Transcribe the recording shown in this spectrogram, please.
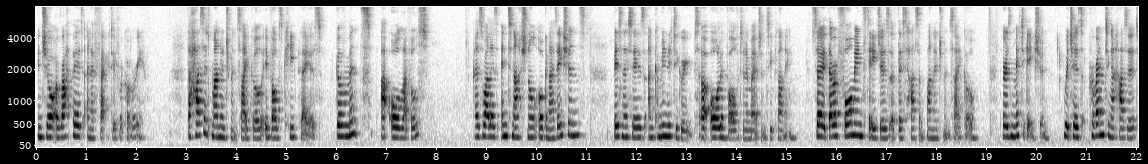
ensure a rapid and effective recovery. The hazard management cycle involves key players, governments at all levels, as well as international organisations, businesses and community groups are all involved in emergency planning. So there are four main stages of this hazard management cycle. There is mitigation, which is preventing a hazard,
